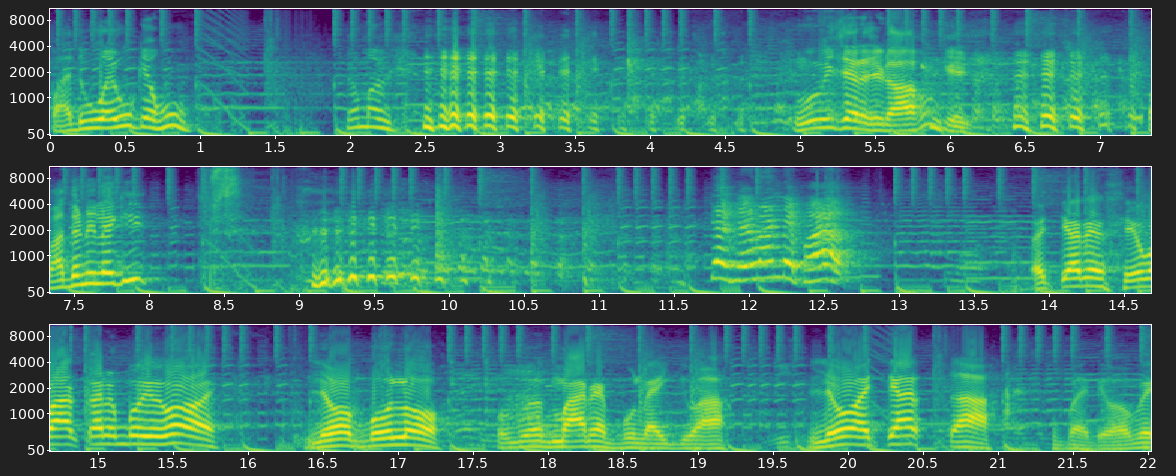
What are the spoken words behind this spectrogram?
પાદવું આવ્યું કે હું કેમ આવી હું વિચારે છે આ શું કે વાદળી લાગી ભાગ અત્યારે સેવા કરવી હોય લ્યો બોલો. મારે ભૂલાઈ ગયો આ. લ્યો અત્યારે હા ઊભા રહ્યો હવે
